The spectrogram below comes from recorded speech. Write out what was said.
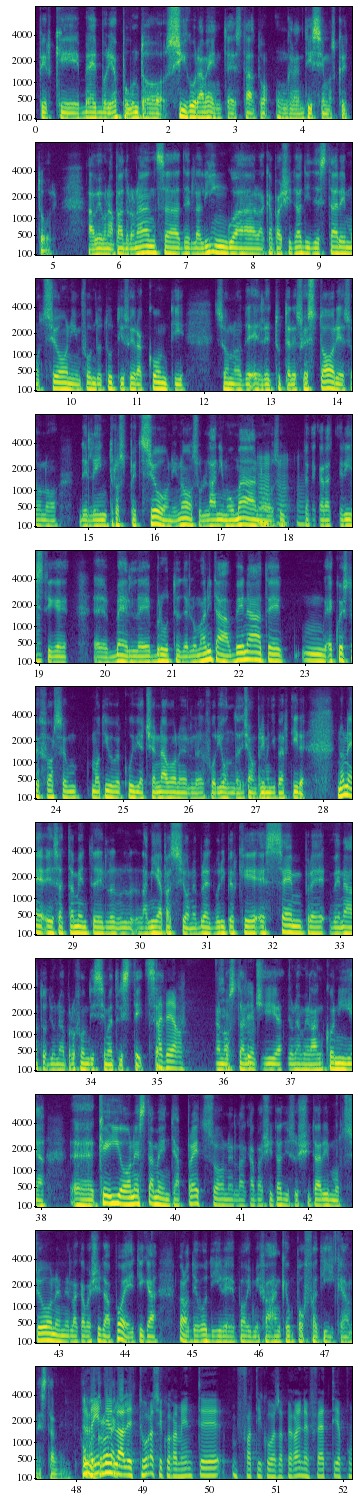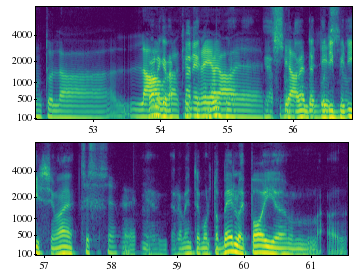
perché Bradbury appunto sicuramente è stato un grandissimo scrittore. Aveva una padronanza della lingua, la capacità di destare emozioni, in fondo tutti i suoi racconti sono de- le, tutte le sue storie sono delle introspezioni no? sull'animo umano, mm, su mm, tutte mm. le caratteristiche eh, belle e brutte dell'umanità, venate mh, e questo è forse un motivo per cui vi accennavo nel fuori onda, diciamo prima di partire, non è esattamente l- la mia passione Bradbury perché è sempre venato di una profondissima tristezza. È vero una nostalgia, sì. di una melanconia eh, che io onestamente apprezzo nella capacità di suscitare emozione, nella capacità poetica, però devo dire poi mi fa anche un po' fatica onestamente. Rende cronaca... la lettura sicuramente faticosa, però in effetti appunto la l'aura che crea è, è assolutamente godibilissimo, eh? sì, sì, sì. È, è veramente molto bello e poi um,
